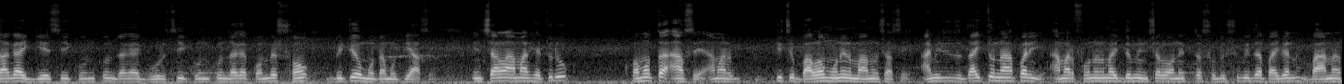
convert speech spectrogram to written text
জায়গায় গিয়েছি, কোন কোন জায়গায় ঘুরছি, কোন কোন জায়গায় কমবে, সব ভিডিও মোটামুটি আছে। ইনশাল্লাহ আমার হেতুরূপ ক্ষমতা আছে। আমার কিছু ভালো মনের মানুষ আছে। আমি যদি দায়িত্ব না পারি, আমার ফোনের মাধ্যমে ইনশাল্লাহ অনেকটা সুযোগ সুবিধা পাইবেন বা আমার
